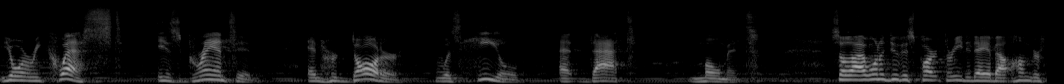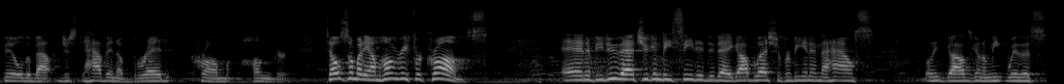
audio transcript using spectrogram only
Your request is granted. And her daughter was healed at that moment. So, I want to do this part three today about hunger filled, about just having a breadcrumb hunger. Tell somebody, I'm hungry for crumbs. And if you do that, you can be seated today. God bless you for being in the house. I believe God's going to meet with us.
